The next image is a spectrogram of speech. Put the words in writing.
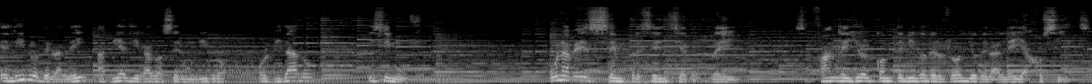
el libro de la ley había llegado a ser un libro olvidado y sin uso. Una vez en presencia del rey, Safán leyó el contenido del rollo de la ley a Josías.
